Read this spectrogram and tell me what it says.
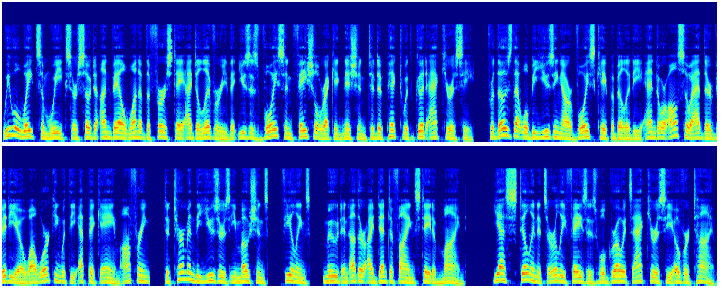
we will wait some weeks or so to unveil one of the first AI delivery that uses voice and facial recognition to depict with good accuracy, for those that will be using our voice capability and or also add their video while working with the Epic AIM offering, determine the user's emotions, feelings, mood and other identifying state of mind. Yes still in its early phases will grow its accuracy over time,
